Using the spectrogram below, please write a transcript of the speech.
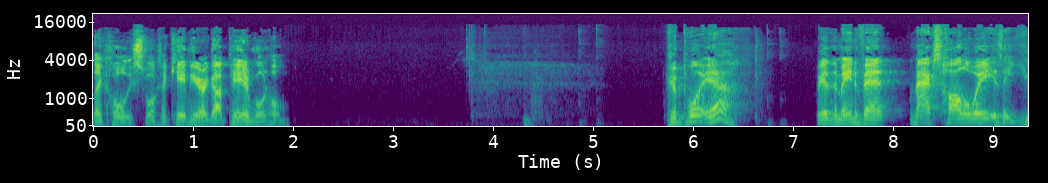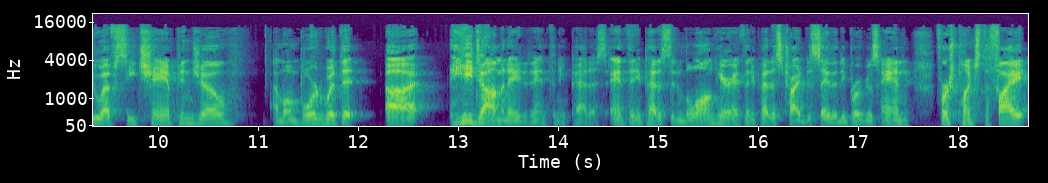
Like, holy smokes! I came here. I got paid. I'm going home. Good point. Yeah, we had the main event. Max Holloway is a UFC champion. Joe, I'm on board with it. Uh, he dominated Anthony Pettis. Anthony Pettis didn't belong here. Anthony Pettis tried to say that he broke his hand first punch of the fight.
